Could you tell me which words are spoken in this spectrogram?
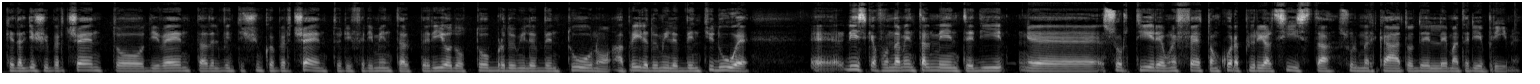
che dal 10% diventa del 25% in riferimento al periodo ottobre 2021-aprile 2022, eh, rischia fondamentalmente di eh, sortire un effetto ancora più rialzista sul mercato delle materie prime.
